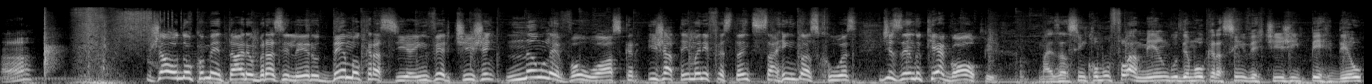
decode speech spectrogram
Ah? Já o documentário brasileiro Democracia em Vertigem não levou o Oscar e já tem manifestantes saindo às ruas dizendo que é golpe. Mas assim como o Flamengo, Democracia em Vertigem perdeu,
